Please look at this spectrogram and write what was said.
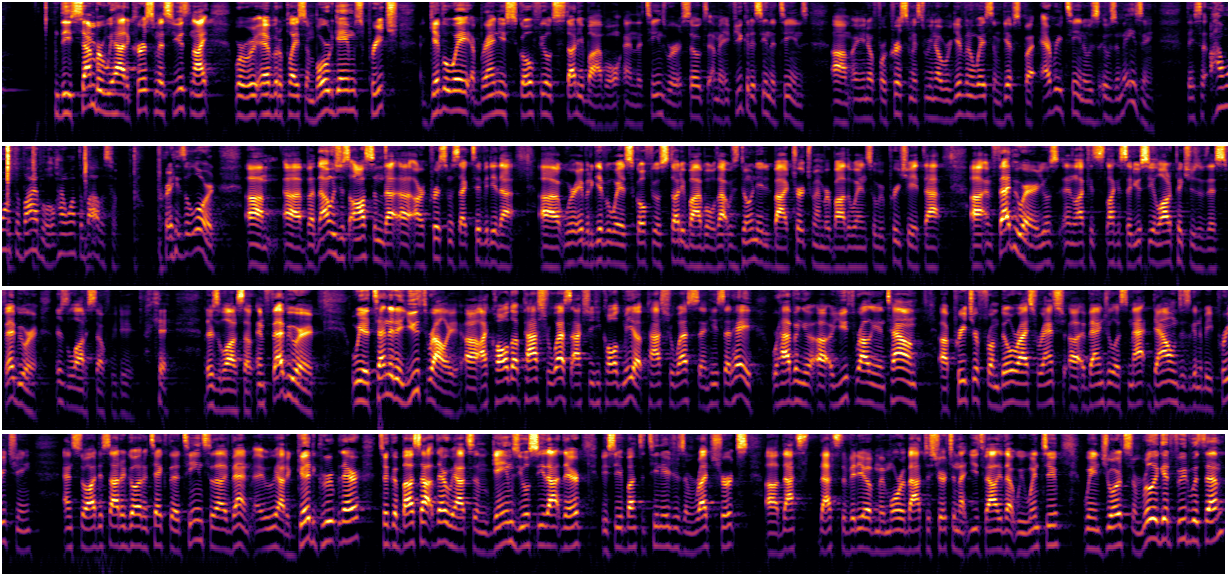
December, we had a Christmas youth night where we were able to play some board games, preach, give away a brand new Scofield Study Bible, and the teens were so excited. I mean, if you could have seen the teens, um, you know, for Christmas, we know we're giving away some gifts, but every teen, it was, it was amazing. They said, I want the Bible, I want the Bible. So praise the Lord. Um, uh, but that was just awesome that uh, our Christmas activity that uh, we are able to give away a Scofield Study Bible that was donated by a church member, by the way, and so we appreciate that. Uh, in February, and like, like I said, you'll see a lot of pictures of this. February, there's a lot of stuff we do. Okay, there's a lot of stuff. In February, we attended a youth rally. Uh, I called up Pastor West. Actually, he called me up, Pastor West, and he said, Hey, we're having a, a youth rally in town. A preacher from Bill Rice Ranch, uh, evangelist Matt Downs, is going to be preaching. And so I decided to go and take the teens to that event. We had a good group there, took a bus out there. We had some games. You'll see that there. You see a bunch of teenagers in red shirts. Uh, that's, that's the video of Memorial Baptist Church in that youth valley that we went to. We enjoyed some really good food with them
